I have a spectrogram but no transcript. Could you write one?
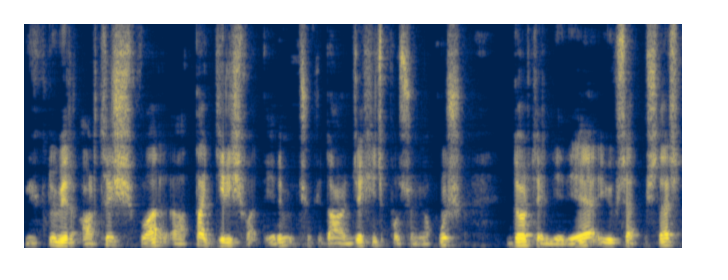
yüklü bir artış var. Hatta giriş var diyelim. Çünkü daha önce hiç pozisyon yokmuş. 4.57'ye yükseltmişler.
